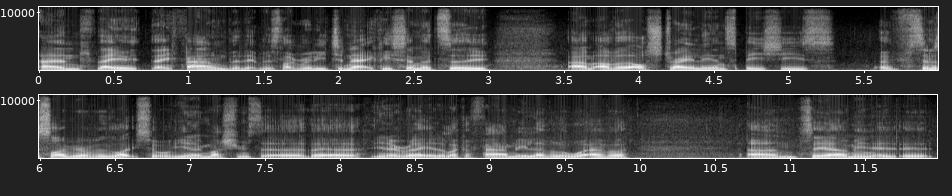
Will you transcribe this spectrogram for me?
and they they found that it was like really genetically similar to um, other Australian species of psilocybe, other like sort of you know mushrooms that are, that are you know related at like a family level or whatever. Um, so yeah, I mean it, it,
